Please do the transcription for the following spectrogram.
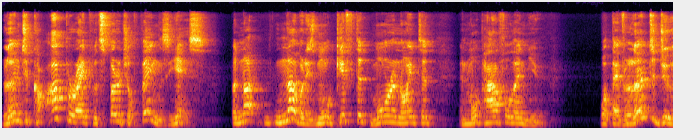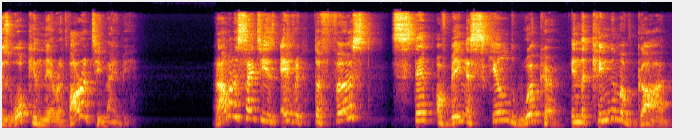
Learn to cooperate with spiritual things, yes. But not nobody's more gifted, more anointed, and more powerful than you. What they've learned to do is walk in their authority, maybe. And I want to say to you is every the first step of being a skilled worker in the kingdom of God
